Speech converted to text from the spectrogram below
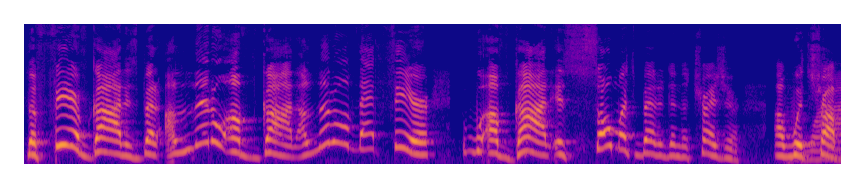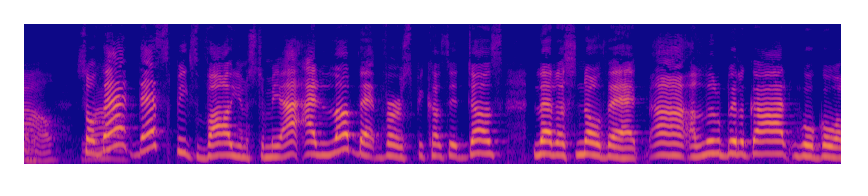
the fear of God is better. A little of God, a little of that fear of God is so much better than the treasure uh, with Wow. trouble. So Wow. that that speaks volumes to me. I, I love that verse because it does let us know that uh, a little bit of God will go a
